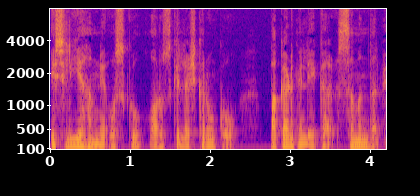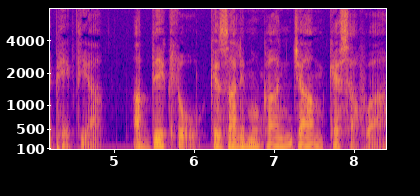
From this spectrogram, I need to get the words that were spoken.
اس لیے ہم نے اس کو اور اس کے لشکروں کو پکڑ میں لے کر سمندر میں پھینک دیا۔ اب دیکھ لو کہ ظالموں کا انجام کیسا ہوا۔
